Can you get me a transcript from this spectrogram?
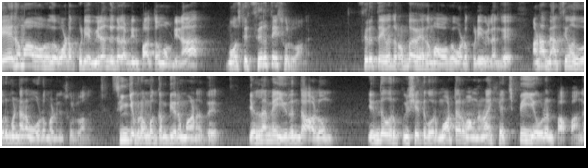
வேகமாக ஓடக்கூடிய விலங்குகள் அப்படின்னு பார்த்தோம் அப்படின்னா மோஸ்ட்லி சிறுத்தை சொல்லுவாங்க. சிறுத்தை வந்து ரொம்ப வேகமாக ஓக ஓடக்கூடிய விலங்கு. ஆனால் மேக்ஸிமம் அது ஒரு மணி நேரம் ஓடும் அப்படின்னு சொல்லுவாங்க. சிங்கம் ரொம்ப கம்பீரமானது. எல்லாமே இருந்தாலும் எந்த ஒரு விஷயத்துக்கு ஒரு மோட்டார் வாங்கணும்னா ஹெச்பி எவ்வளோன்னு பார்ப்பாங்க.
